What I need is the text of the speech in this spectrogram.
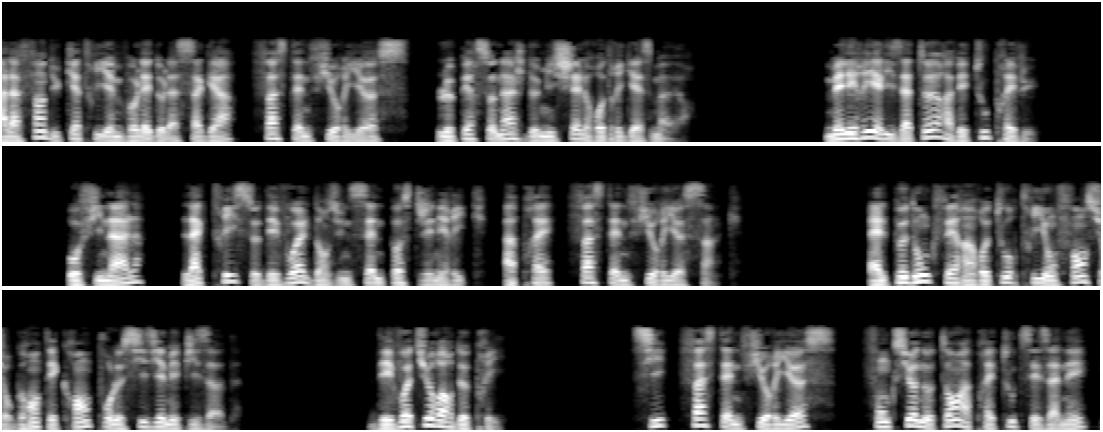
à la fin du quatrième volet de la saga, Fast and Furious, le personnage de Michel Rodriguez meurt. Mais les réalisateurs avaient tout prévu. Au final, l'actrice se dévoile dans une scène post-générique, après Fast and Furious 5. Elle peut donc faire un retour triomphant sur grand écran pour le sixième épisode. Des voitures hors de prix. Si Fast and Furious fonctionne autant après toutes ces années,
